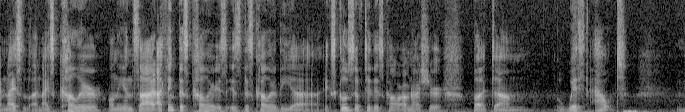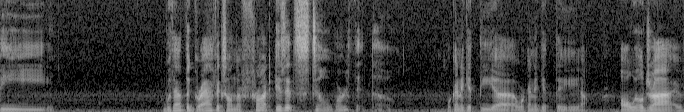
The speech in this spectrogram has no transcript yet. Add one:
a nice a nice color on the inside. I think this color is is this color the uh, exclusive to this car. I'm not sure, but um, without the without the graphics on the front, is it still worth it though? We're gonna get the uh, we're gonna get the all-wheel drive,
